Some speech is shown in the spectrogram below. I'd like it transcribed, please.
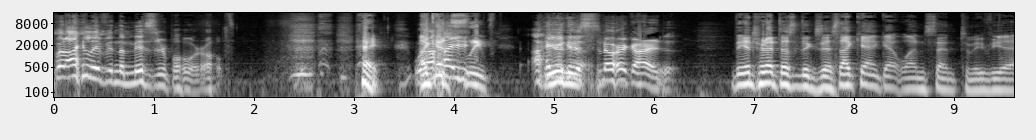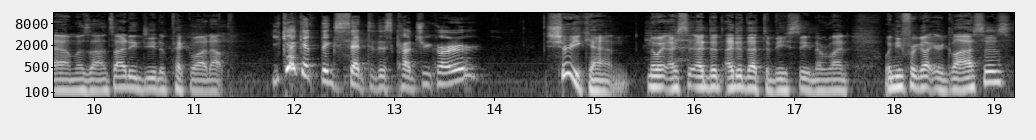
but I live in the miserable world. hey, Well, I can't I- sleep. I You're need the- a snore guard. The internet doesn't exist. I can't get one sent to me via Amazon, so I need you to pick one up. You can't get things sent to this country, Carter. Sure, you can. No, wait. I, I did. I did that to BC. Never mind. When you forgot your glasses,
